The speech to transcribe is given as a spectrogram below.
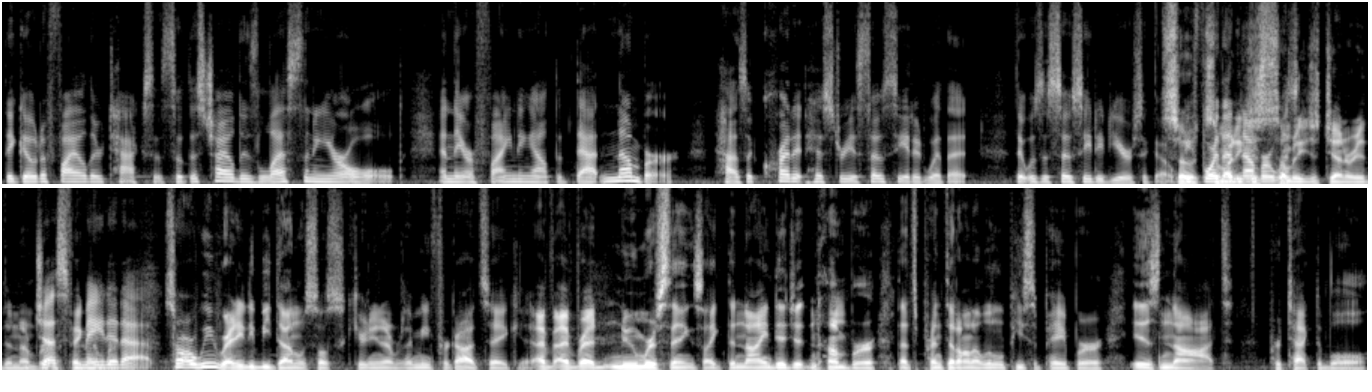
They go to file their taxes. So this child is less than a year old, and they are finding out that that number has a credit history associated with it that was associated years ago So before that somebody number just, was somebody just generated the number, just made number. it up. So are we ready to be done with social security numbers? I mean, for God's sake, I've, I've read numerous things like the nine-digit number that's printed on a little piece of paper is not protectable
